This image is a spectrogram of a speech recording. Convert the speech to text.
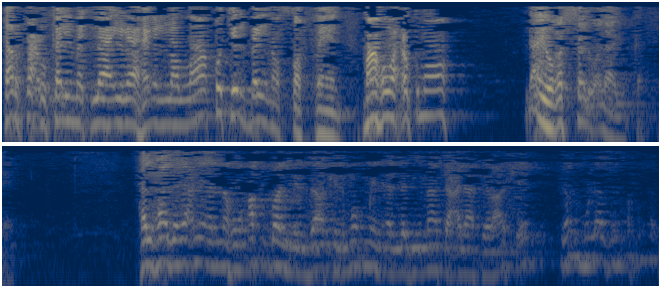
ترفع كلمة لا إله إلا الله قتل بين الصفين. ما هو حكمه؟ لا يغسل ولا يكفن. هل هذا يعني أنه أفضل من ذاك المؤمن الذي مات على فراشه؟ لا مو لازم أفضل.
